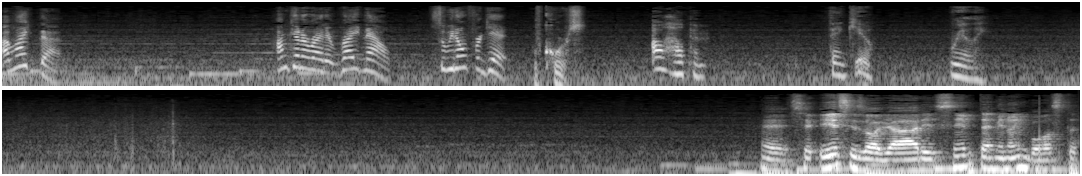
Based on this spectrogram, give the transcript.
I like that. I'm gonna write it right now, so we don't forget. Of course. I'll help him. Thank you. Really. É, esses olhares sempre terminam em bosta.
